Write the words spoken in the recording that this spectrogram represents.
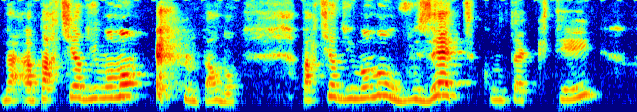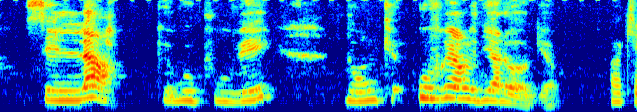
Bah, à partir du moment, pardon, à partir du moment où vous êtes contacté, c'est là que vous pouvez donc ouvrir le dialogue. Ok.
